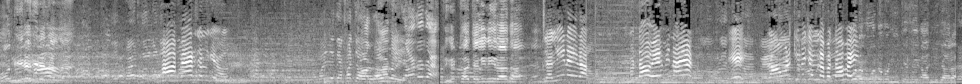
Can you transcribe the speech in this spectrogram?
और धीरे धीरे चल रहा है। हाँ पैर जल गया। ही नहीं रहा था। जल ही नहीं रहा। बताओ ए विनायक। रावण क्यों नहीं चल रहा? बताओ भाई। वो देखो नीचे से एक आदमी जा रहा है।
